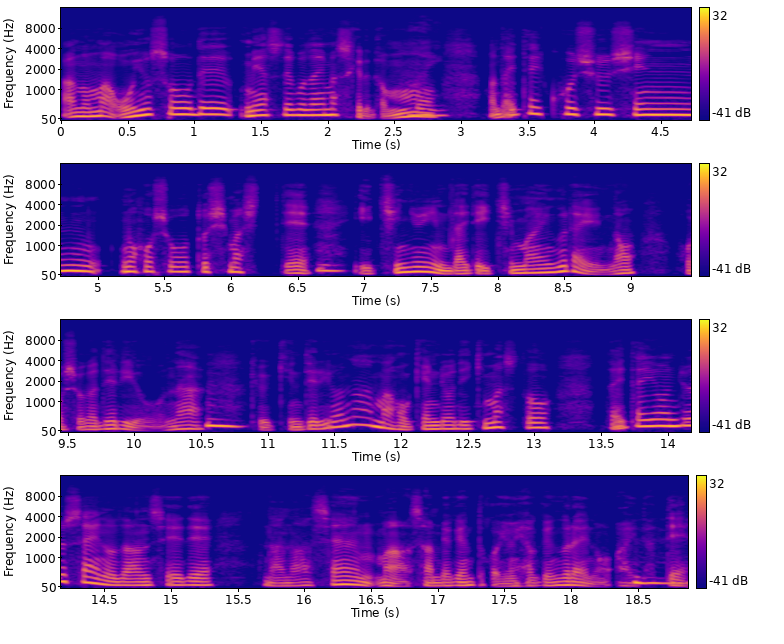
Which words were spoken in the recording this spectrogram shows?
あの、まあ、およそで目安でございますけれども、はいまあ、大体、こう、就寝の保証としまして、1入院大体1万円ぐらいの保証が出るような、うん給付金出るような、まあ、保険料でいきますと、大体40歳の男性で7000、まあ、300円とか400円ぐらいの間で、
